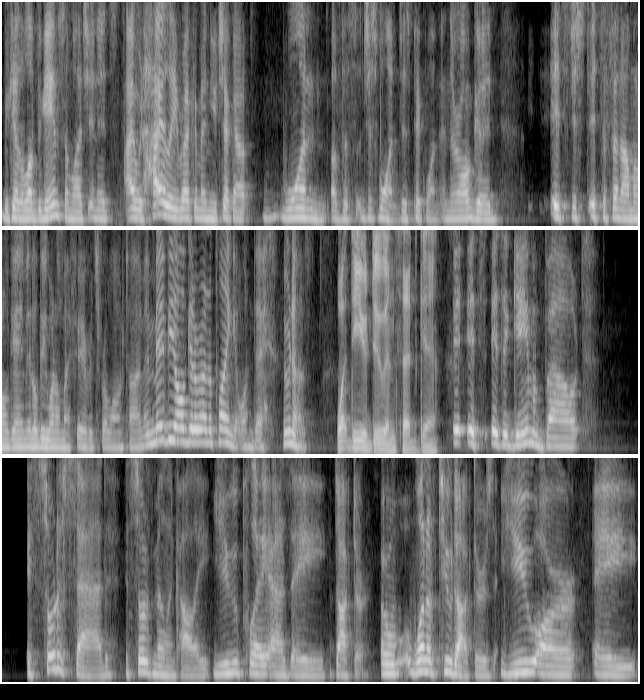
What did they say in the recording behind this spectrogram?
because I love the game so much. And it's I would highly recommend you check out one of this, just one, just pick one, and they're all good it's just it's a phenomenal game. It'll be one of my favorites for a long time, and maybe I'll get around to playing it one day. Who knows? What do you do in said game? It, it's it's a game about. It's sort of sad. It's sort of melancholy. You play as a doctor, or one of two doctors. You are a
